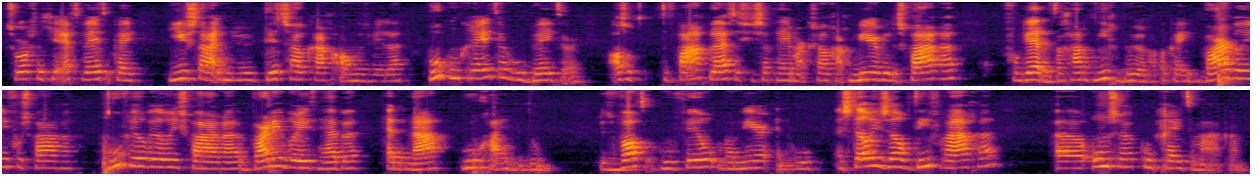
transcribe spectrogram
Zorg dat je echt weet, oké, hier sta ik nu, dit zou ik graag anders willen. Hoe concreter, hoe beter. Als het te vaag blijft, als je zegt, hé, hey, maar ik zou graag meer willen sparen, forget it, dan gaat het niet gebeuren. Oké, waar wil je voor sparen? Hoeveel wil je sparen? Wanneer wil je het hebben? En daarna, hoe ga je het doen? Dus wat, hoeveel, wanneer en hoe. En stel jezelf die vragen uh, om ze concreet te maken.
